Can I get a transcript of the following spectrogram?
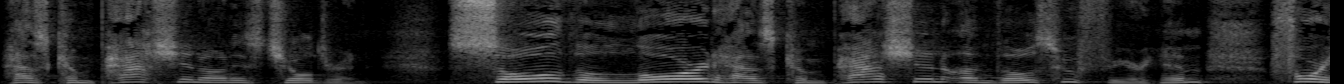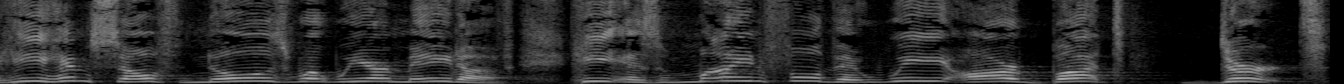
has compassion on his children, so the Lord has compassion on those who fear him, for he himself knows what we are made of. He is mindful that we are but dirt.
